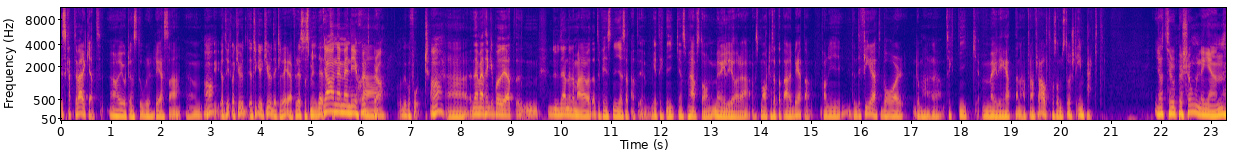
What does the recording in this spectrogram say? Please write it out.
Skatteverket har gjort en stor resa. Ehm, ja. Jag, tycker det var kul, jag tycker det är kul att deklarera, för det är så smidigt. Ja, nej, men det är sjukt uh, bra. Och det går fort. Ja. Uh, nej, men jag tänker på det att du nämner de här, att det finns nya sätt att med tekniken som hävstång möjliggöra smarta sätt att arbeta. Har ni identifierat var de här teknikmöjligheterna framförallt har som störst impact? Jag tror personligen, eh,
